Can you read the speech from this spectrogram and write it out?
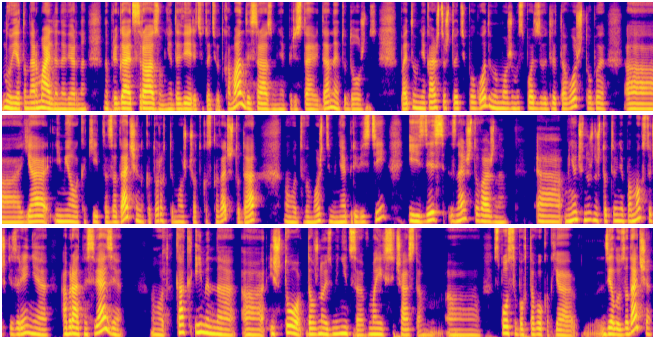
ну, и это нормально, наверное, напрягает сразу мне доверить вот эти вот команды и сразу меня переставить, да, на эту должность. Поэтому мне кажется, что эти полгода мы можем использовать для того, чтобы э, я имела какие-то задачи, на которых ты можешь четко сказать, что да, вот вы можете меня перевести. И здесь, знаешь, что важно? Э, мне очень нужно, чтобы ты мне помог с точки зрения обратной связи, вот. Как именно э, и что должно измениться в моих сейчас там э, способах того, как я делаю задачи,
